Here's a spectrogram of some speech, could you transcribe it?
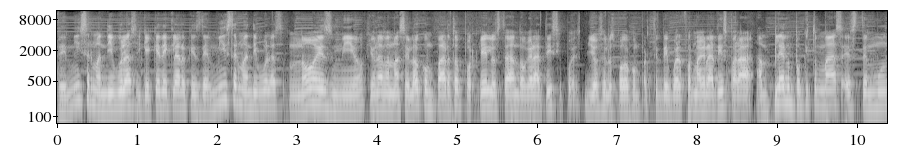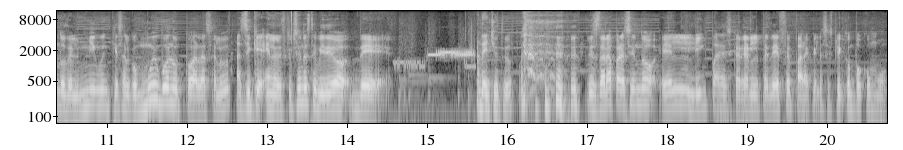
de Mr. Mandíbulas y que quede claro que es de Mr. Mandíbulas, no es mío. Yo nada más se lo comparto porque lo está dando gratis y pues yo se los puedo compartir de igual forma gratis para ampliar un poquito más este mundo del Miwin, que es algo muy bueno para la salud. Así que en la descripción de este video de de YouTube, les estará apareciendo el link para descargar el PDF para que les explique un poco cómo,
